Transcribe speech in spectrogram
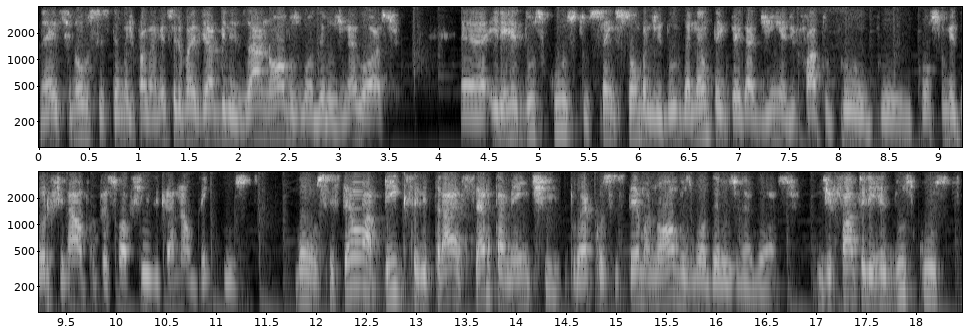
né, esse novo sistema de pagamentos, ele vai viabilizar novos modelos de negócio é, ele reduz custos, sem sombra de dúvida, não tem pegadinha, de fato, para o consumidor final, para a pessoa física, não tem custo. Bom, o sistema Pix ele traz certamente para o ecossistema novos modelos de negócio. De fato, ele reduz custos,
